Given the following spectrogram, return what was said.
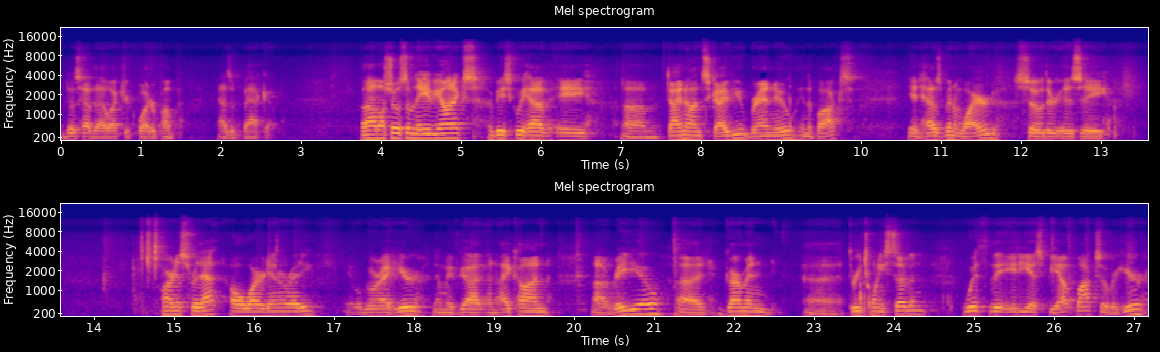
It does have the electric water pump as a backup. Um, I'll show some of the avionics. We basically have a um, Dynon Skyview, brand new in the box. It has been wired, so there is a harness for that, all wired in already. It will go right here. Then we've got an Icom uh, radio, uh, Garmin uh, 327 with the ADSB out box over here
